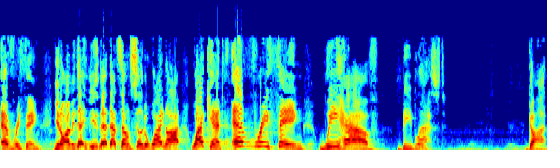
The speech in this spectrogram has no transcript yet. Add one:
Everything. You know, I mean, that, that, that sounds silly, but why not? Why can't everything we have be blessed? God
